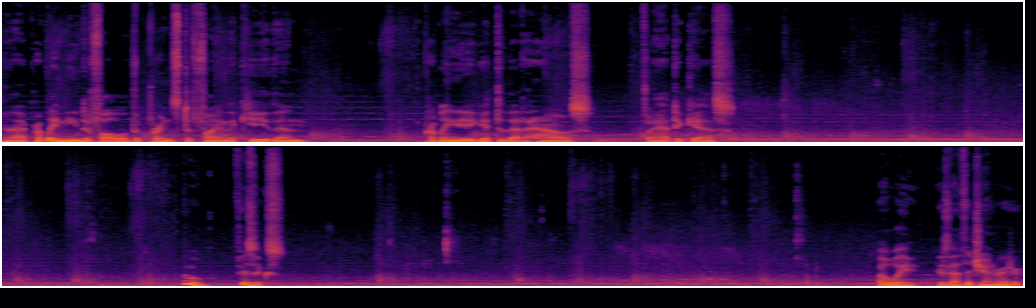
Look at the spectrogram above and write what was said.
Uh, I probably need to follow the prints to find the key then. Probably need to get to that house, if I had to guess. Ooh, physics. Oh wait, is that the generator?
